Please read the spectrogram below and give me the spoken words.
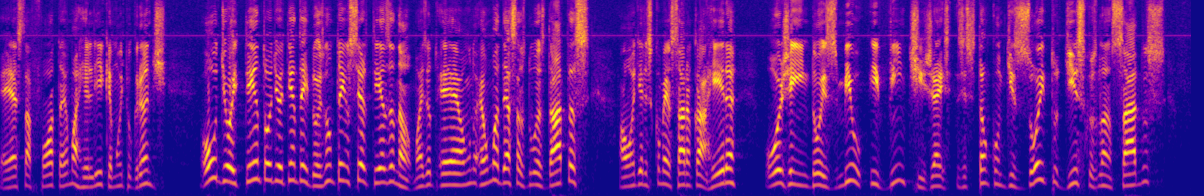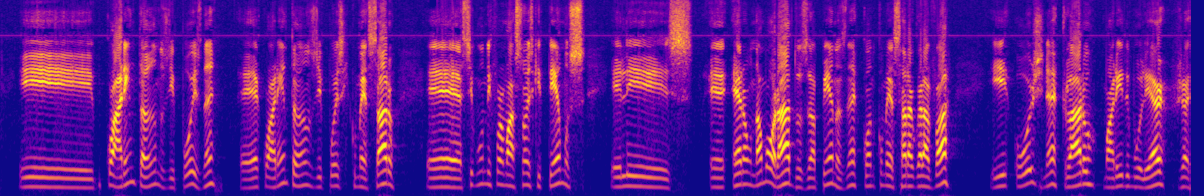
É, esta foto é uma relíquia muito grande, ou de 80 ou de 82, não tenho certeza não, mas é, um, é uma dessas duas datas onde eles começaram carreira. Hoje em 2020 já estão com 18 discos lançados e 40 anos depois, né? É, 40 anos depois que começaram, é, segundo informações que temos, eles é, eram namorados apenas, né? Quando começaram a gravar e hoje, né, claro, marido e mulher já,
